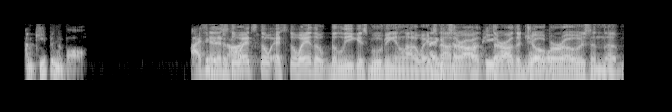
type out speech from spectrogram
I'm keeping the ball. I think it's, it's the way it's the it's the way the, the league is moving in a lot of ways. Now there are there are the Joe Burrows and the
